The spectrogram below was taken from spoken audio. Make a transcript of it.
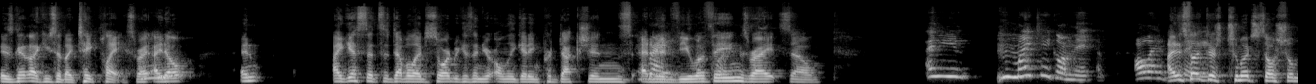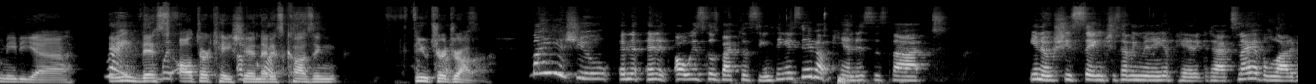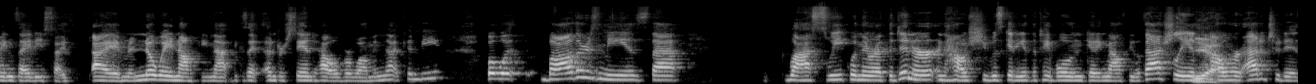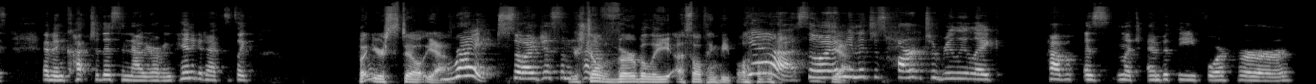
is gonna, like you said, like take place, right? I Mhm. don't, and I guess that's a double edged sword because then you're only getting productions edited Right, view of, of things, right? So I mean, my take on it, all I have to I just feel like there's too much social media Right, in this with- altercation that is causing future drama. my issue, and and it always goes back to the same thing I say about Candace is that you know, she's saying she's having many panic attacks, and I have a lot of anxiety, so I, I am in no way knocking that because I understand how overwhelming that can be. But what bothers me is that last week when they were at the dinner and how she was getting at the table and getting mouthy with Ashley and Yeah. how her attitude is, and then cut to this, and now you're having panic attacks. It's like, But you're still, yeah, right. So I just am you're still of verbally assaulting people. yeah so i Yeah. mean it's just hard to really like have as much empathy for her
